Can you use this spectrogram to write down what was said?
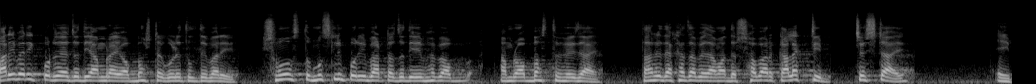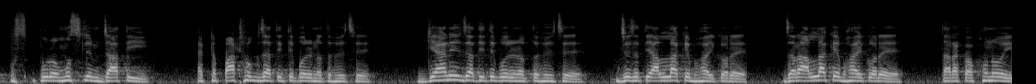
পারিবারিক পর্যায়ে যদি আমরা এই অভ্যাসটা গড়ে তুলতে পারি, সমস্ত মুসলিম পরিবারটা যদি এইভাবে আমরা অভ্যস্ত হয়ে যায়, তাহলে দেখা যাবে আমাদের সবার কালেকটিভ চেষ্টায় এই পুরো মুসলিম জাতি একটা পাঠক জাতিতে পরিণত হয়েছে, জ্ঞানী জাতিতে পরিণত হয়েছে, যে জাতি আল্লাহকে ভয় করে। যারা আল্লাহকে ভয় করে, তারা কখনোই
